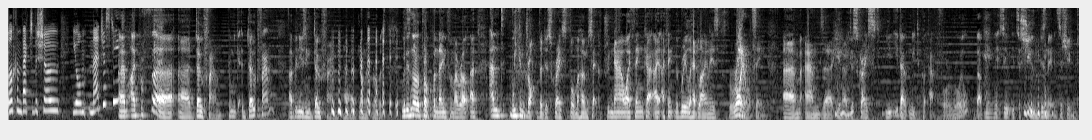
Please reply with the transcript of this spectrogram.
Welcome back to the show, Your Majesty. Um, I prefer uh, Dauphin. Can we get a Dauphin? I've been using Dauphin, uh, John Roberts. Well, there's not a proper name for my role. Uh, and we can drop the disgraced former Home Secretary now, I think. I, I think the real headline is royalty. Um, and, uh, you know, disgraced. You, you, don't need to put that before a royal. I mean, it's, it's assumed, isn't it? It's assumed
